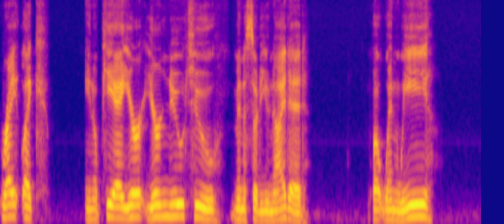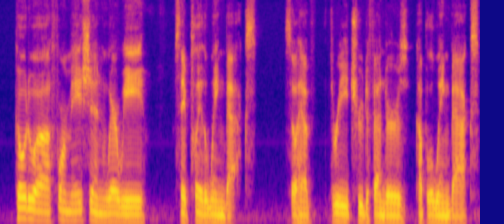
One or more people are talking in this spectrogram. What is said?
right, like you know, PA, you're you're new to Minnesota United, but when we go to a formation where we say play the wing backs, so have three true defenders, a couple of wing backs,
